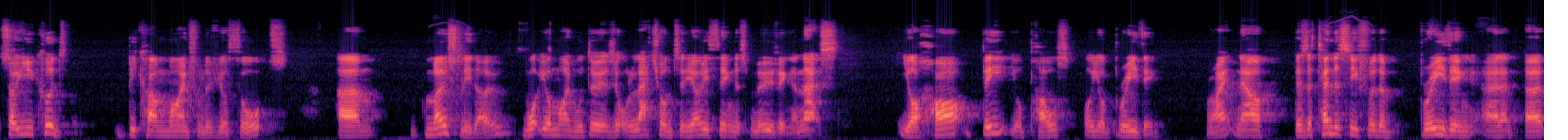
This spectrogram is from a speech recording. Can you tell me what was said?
so you could become mindful of your thoughts. Um, mostly, though, what your mind will do is it will latch on to the only thing that's moving, and that's your heartbeat, your pulse, or your breathing. Right now, there's a tendency for the breathing and uh,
